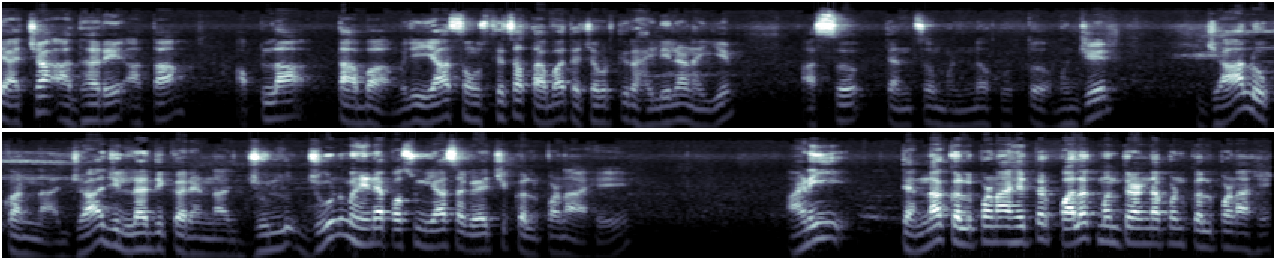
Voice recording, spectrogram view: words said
त्याच्या आधारे आता आपला ताबा म्हणजे या संस्थेचा ताबा त्याच्यावरती राहिलेला नाही आहे असं त्यांचं म्हणणं होतं. म्हणजे ज्या लोकांना ज्या जिल्हाधिकाऱ्यांना जुल जून महिन्यापासून या सगळ्याची कल्पना आहे आणि त्यांना कल्पना आहे तर पालकमंत्र्यांना पण कल्पना आहे.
